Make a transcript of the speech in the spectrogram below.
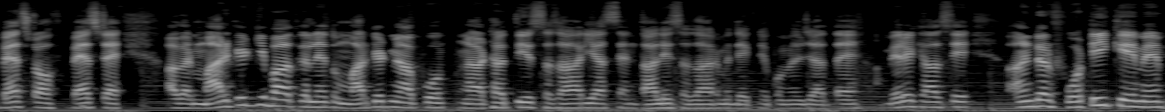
बेस्ट ऑफ़ बेस्ट है। अगर मार्केट की बात कर लें तो मार्केट में आपको अठतीस हज़ार या सैंतालीस हज़ार में देखने को मिल जाता है। मेरे ख्याल से अंडर फोर्टी के में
